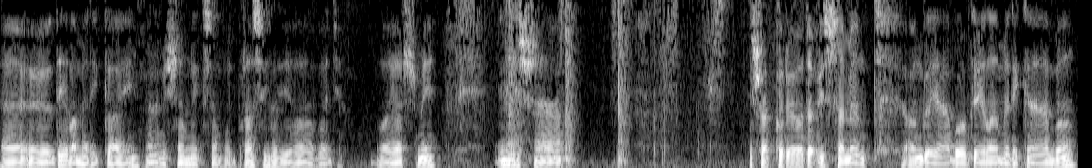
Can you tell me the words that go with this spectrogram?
ő dél-amerikai, nem is emlékszem, hogy Brazília, vagy olyasmi, és, és akkor ő oda visszament Angliából Dél-Amerikába,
